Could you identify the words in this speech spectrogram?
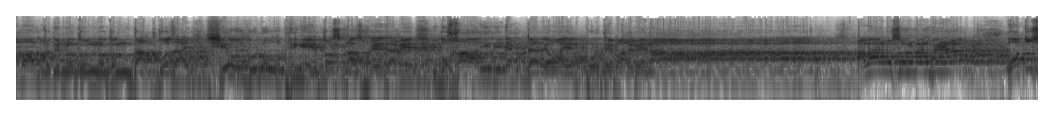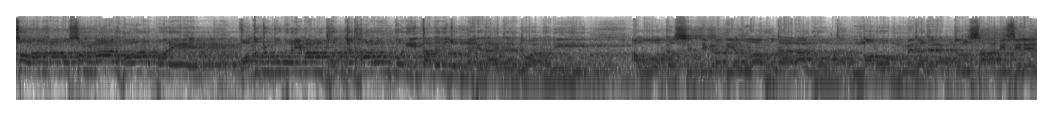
আবার যদি নতুন নতুন দাঁত গজায় সেওগুলো ভেঙে তসনাস হয়ে যাবে, বুখারির একটা রেওয়ায়ত পড়তে পারবে না। সিদ্দিক রাদিয়াল্লাহু তাআলা আনহু নরম মেজাজের একজন সাহাবী ছিলেন।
